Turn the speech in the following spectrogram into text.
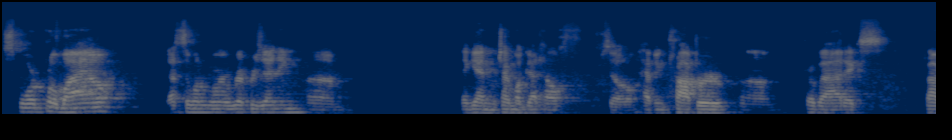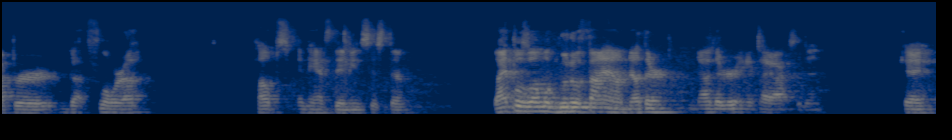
Spore Probio, that's the one we're representing. Um, again, we're talking about gut health. So having proper um, probiotics, proper gut flora helps enhance the immune system. Liposomal glutathione, another another antioxidant. Okay,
